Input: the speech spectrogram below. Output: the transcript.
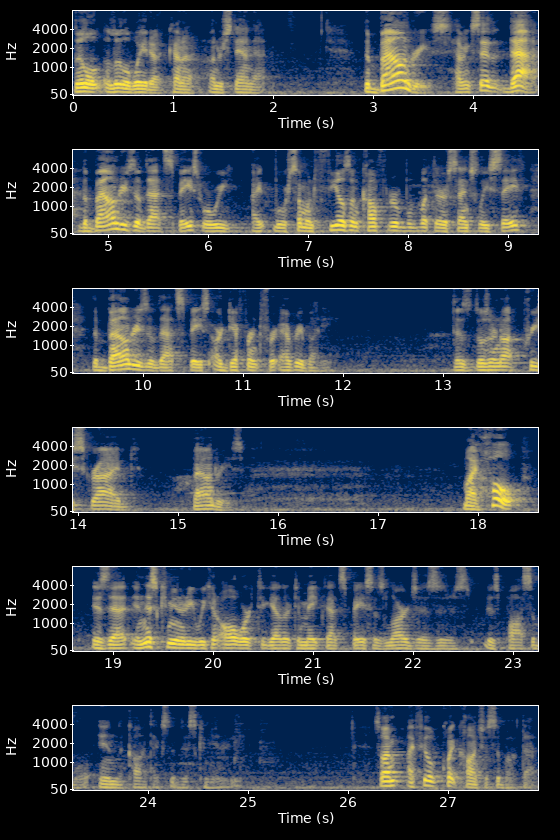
little, a little way to kind of understand that. The boundaries, having said that, the boundaries of that space where, we, I, where someone feels uncomfortable but they're essentially safe, the boundaries of that space are different for everybody. Those, those are not prescribed boundaries. My hope is that in this community we can all work together to make that space as large as is, is possible in the context of this community. So I'm, I feel quite conscious about that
